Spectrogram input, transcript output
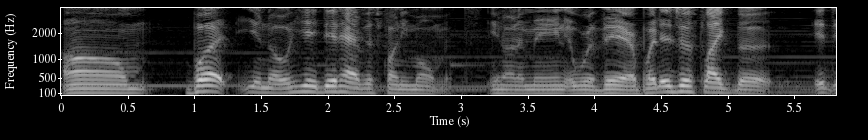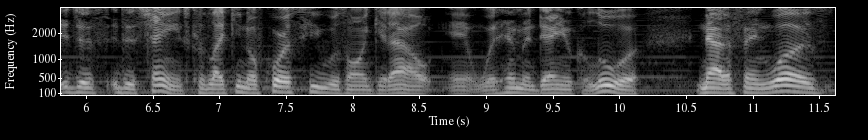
um, but you know he did have his funny moments you know what i mean? It were there but it's just like the it, it just it just changed. Because like you know of course he was on get out and with him and daniel kaluuya. Now the thing was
